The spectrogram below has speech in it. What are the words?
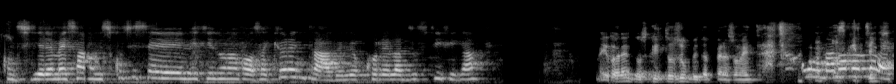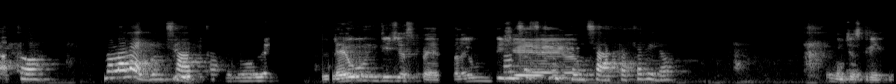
Consigliere Maisano, mi scusi se le chiedo una cosa, a che ora è entrato e le occorre la giustifica? Ma io l'ho scritto subito appena sono entrato. Eh, ma non l'ho letto. Non la leggo in chat. Le 11, aspetta, le 11... Non c'è scritto in chat, capito? Non c'è scritto.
